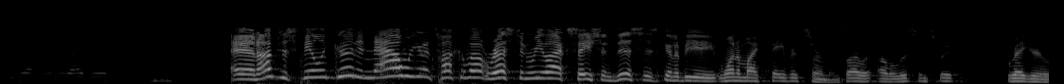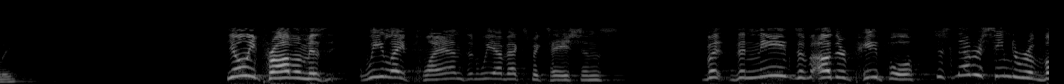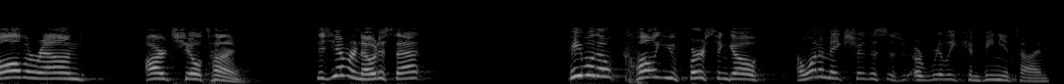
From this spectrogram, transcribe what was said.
and I'm just feeling good. And now we're going to talk about rest and relaxation. This is going to be one of my favorite sermons. I, w- I will listen to it regularly. The only problem is we lay plans and we have expectations, but the needs of other people just never seem to revolve around our chill time. Did you ever notice that? People don't call you first and go, I want to make sure this is a really convenient time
